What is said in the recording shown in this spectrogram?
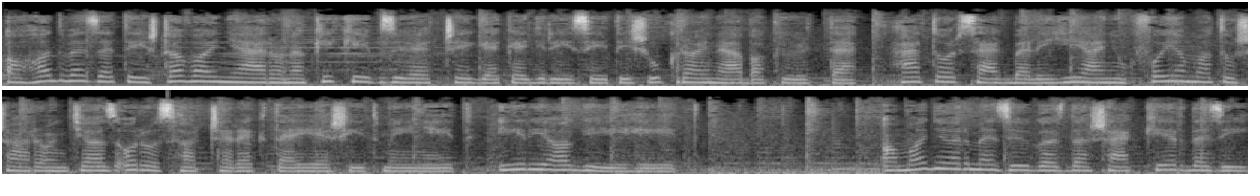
A hadvezetés tavaly nyáron a kiképző egységek egy részét is Ukrajnába küldte, hátországbeli hiányuk folyamatosan rontja az orosz hadsereg teljesítményét, írja a G7. A magyar mezőgazdaság kérdezi,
